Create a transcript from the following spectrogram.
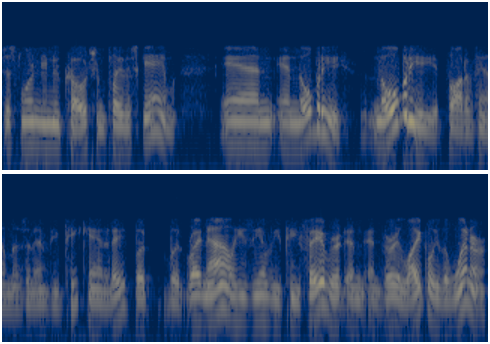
just learn your new coach and play this game. And and nobody nobody thought of him as an MVP candidate, but but right now he's the MVP favorite and, and very likely the winner.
